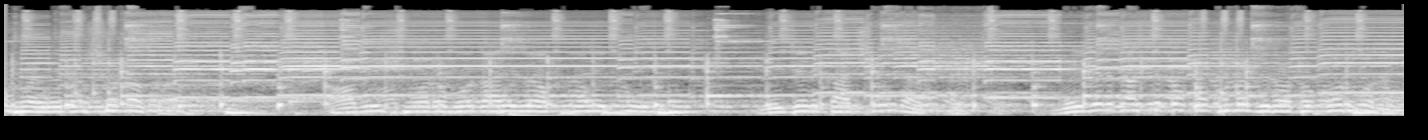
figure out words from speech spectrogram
চিন্তিত হয়ে না শোনো গো। আমি সর্বদাই লক্ষ্যকে নিজের কাছেই রাখব নিজের কাছে তো কখনো বিরত করব না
